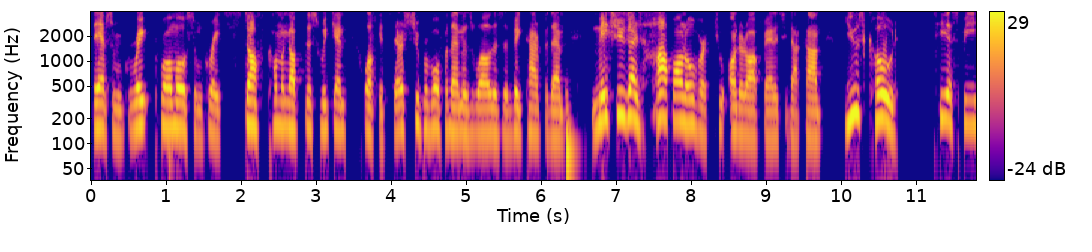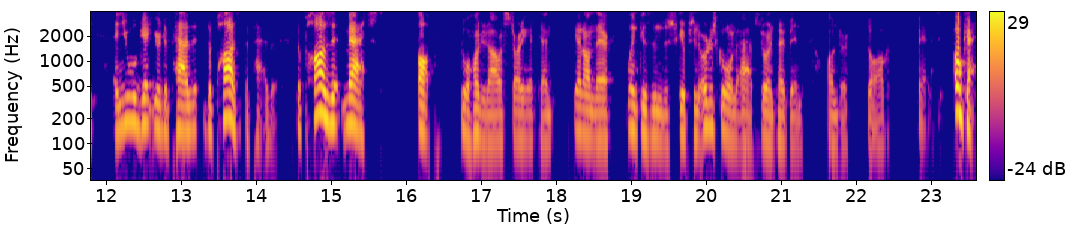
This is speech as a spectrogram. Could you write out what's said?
They have some great promos, some great stuff coming up this weekend. Look, it's their Super Bowl for them as well. This is a big time for them. Make sure you guys hop on over to underdogfantasy.com. Use code TSP and you will get your deposit deposit deposit deposit matched up to $100 starting at 10. Get on there. Link is in the description or just go on the App Store and type in underdog fantasy. Okay.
